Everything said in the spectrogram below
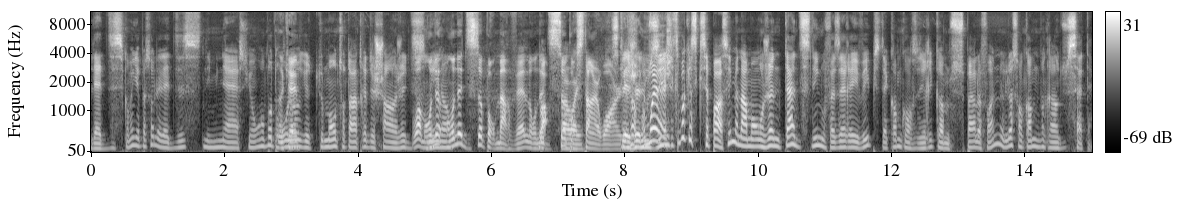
la dis- comment il appelle ça La dissémination? Pas trop, là, que tout le monde sont en train de changer Disney. Ouais, mais on, a, on a dit ça pour Marvel, on a Bon, dit ça ah pour ouais. Star Wars. Jalousie. Moi, je sais pas qu'est-ce qui s'est passé, mais dans mon jeune temps, Disney nous faisait rêver, puis c'était comme considéré comme super le fun. Là, ils sont comme rendus Satan.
